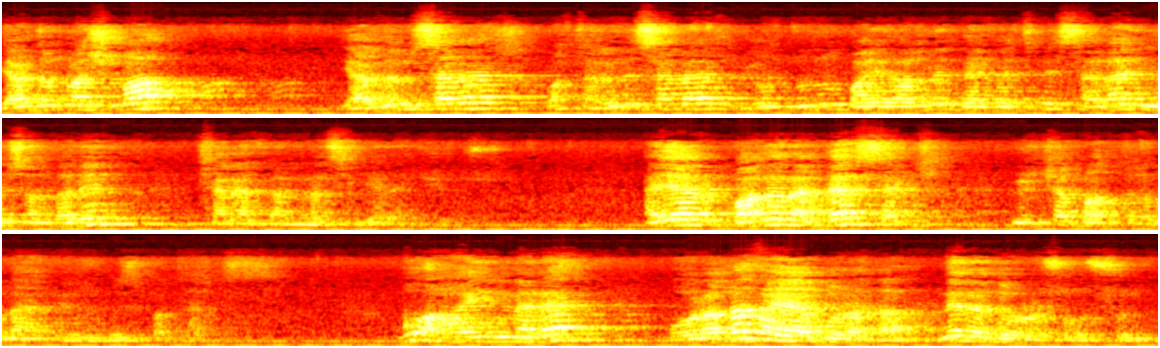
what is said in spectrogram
Yardımlaşma, yardımsever, vatanını sever, yurdunu, bayrağını, devletini seven insanların kenetlenmesi gerekiyor. Eğer bana ne dersek ülke battığında hepimiz batarız. Bu hainlere orada veya burada nerede olursa olsun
